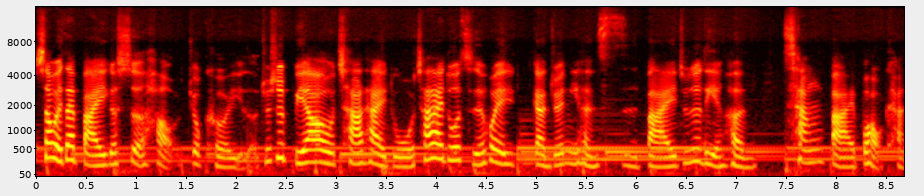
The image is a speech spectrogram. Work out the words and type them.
稍微再白一个色号就可以了。就是不要差太多，差太多其实会感觉你很死白，就是脸很苍白，不好看。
